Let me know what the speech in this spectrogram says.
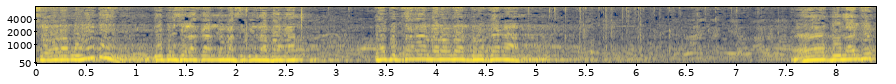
Seorang Widi dipersilakan memasuki lapangan. Tepuk tangan bareng-bareng tepuk tangan. Eh, dilanjut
